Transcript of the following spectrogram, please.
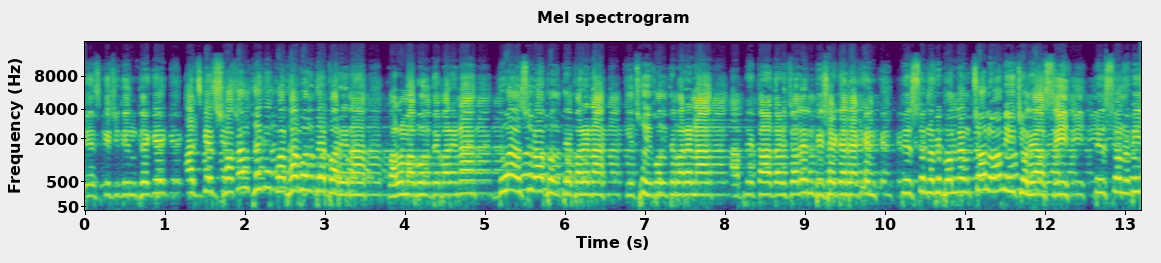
বেশ কিছুদিন থেকে, আজকে সকাল থেকে কথা বলতে পারে না, কলমা বলতে পারে না, দোয়া সুরা বলতে পারে না, কিছুই বলতে পারে না। আপনি তাড়াতাড়ি চলেন, বিষয়টা দেখেন। বিশ্বনবী বললেন, চলো, আমি চলে আসছি। বিশ্বনবী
